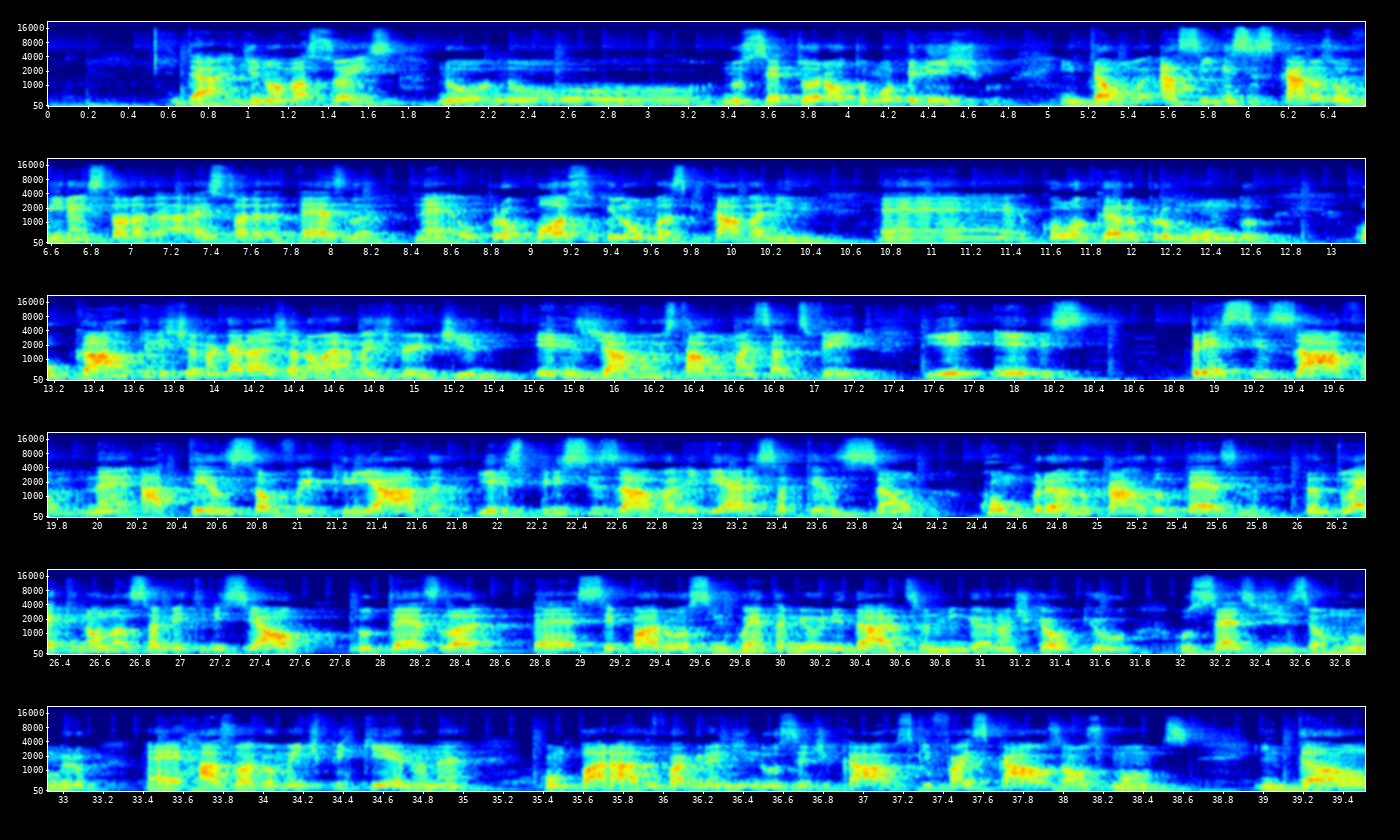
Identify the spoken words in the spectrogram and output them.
da, de inovações no, no, no, setor automobilístico. Então, assim que esses caras ouviram a história, a história da Tesla, né, o propósito que Elon Musk estava ali é, colocando para o mundo, o carro que eles tinham na garagem já não era mais divertido, eles já não estavam mais satisfeitos e eles precisavam, né, a tensão foi criada e eles precisavam aliviar essa tensão comprando o carro do Tesla. Tanto é que no lançamento inicial, o Tesla é, separou 50 mil unidades, se eu não me engano. Acho que é o que o, o SES diz. É um número é, razoavelmente pequeno, né? Comparado com a grande indústria de carros que faz carros aos montes. Então,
